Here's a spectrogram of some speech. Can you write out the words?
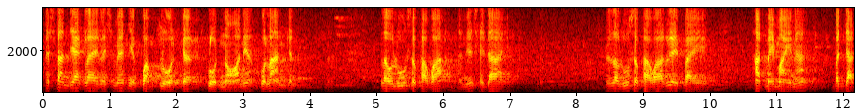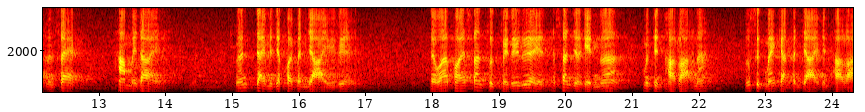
แอสตันแยกไล่แล้วใช่ไหมอย่างความโกรธกับโกรธหนอเนี่ยโคล่านกัน เรารู้สภาวะ อันนี้ใช้ได้ แล้วเรารู้สภาวะเรื่อยไป หัดใหม่ ๆ นะ บัญญัติมันแทรก ห้ามไม่ได้เพราะฉะนั้นใจมันจะคอยบรรยายไปเรื่อย แต่ว่าพอแอสตันฝึกไปเรื่อยๆแอสตันจะเห็นว่ามันเป็นภาระนะ รู้สึกไหมการบรรยายเป็นภาระ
